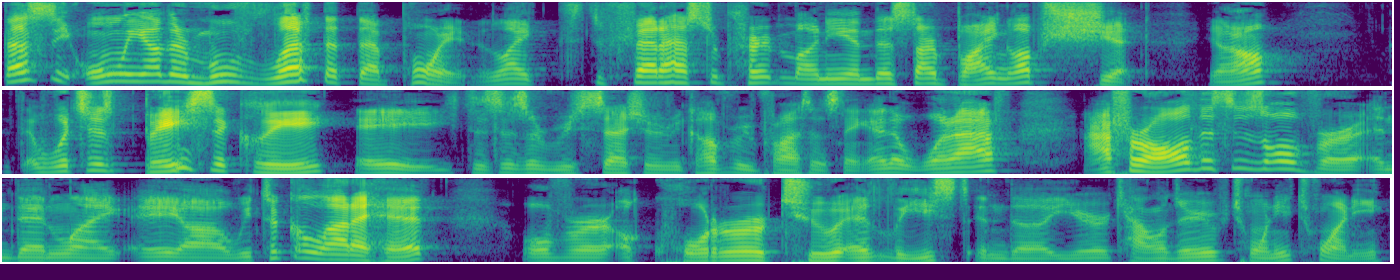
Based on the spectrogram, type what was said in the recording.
That's the only other move left at that point. Like the Fed has to print money and then start buying up shit, you know? Which is basically, hey, this is a recession recovery process thing. And what after after all this is over, and then like, hey, uh, we took a lot of hit over a quarter or two at least in the year calendar of 2020.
